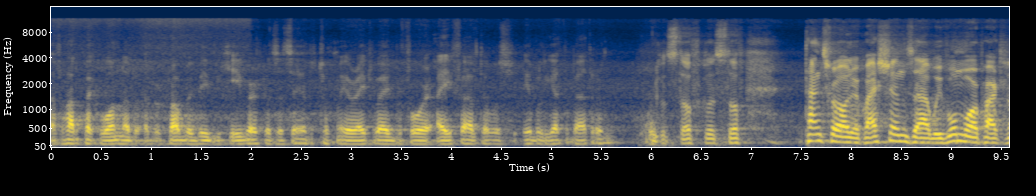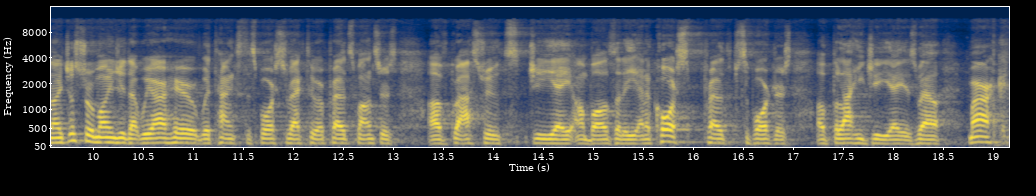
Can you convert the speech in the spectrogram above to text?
if I had to pick one, it, it would probably be McKeever because I said it took me a right while before I felt I was able to get the better of him. Good stuff, good stuff. Thanks for all your questions. Uh, we've one more part tonight. Just to remind you that we are here with thanks to Sports Direct, who are proud sponsors of Grassroots GAA on Balls.ie, and of course, proud supporters of Bellaghy GAA as well. Mark,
